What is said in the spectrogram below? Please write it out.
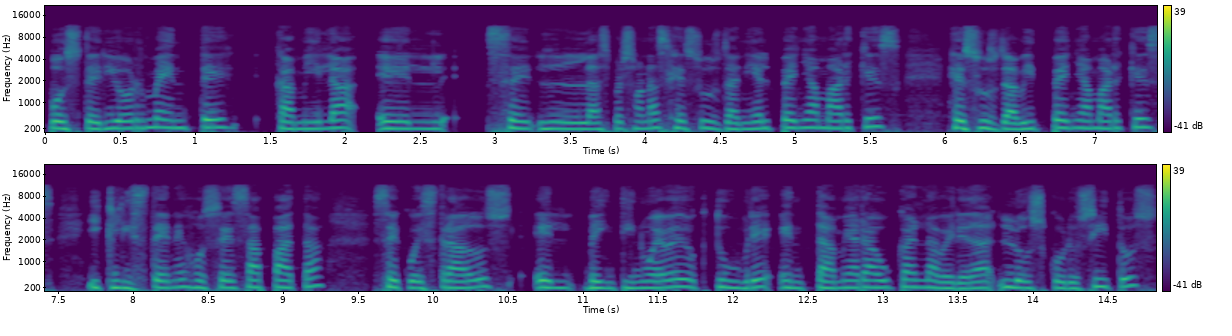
Posteriormente, Camila, el las personas Jesús Daniel Peña Márquez, Jesús David Peña Márquez y Clistene José Zapata, secuestrados el 29 de octubre en Tame Arauca, en la vereda Los Corocitos.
